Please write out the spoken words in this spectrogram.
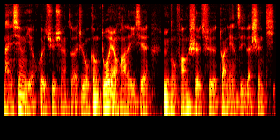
男性也会去选择这种更多元化的一些运动方式去锻炼自己的身体。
